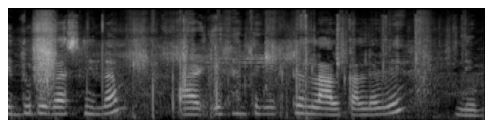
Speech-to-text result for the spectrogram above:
এই দুটো গাছ নিলাম, আর এখান থেকে একটা লাল কালারের নেব।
